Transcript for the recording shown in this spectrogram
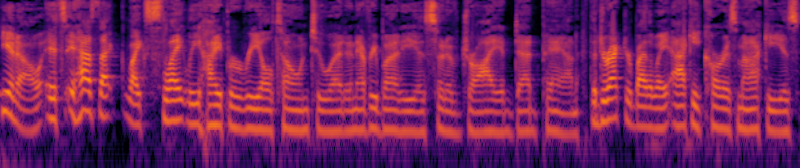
you know, it's it has that like slightly hyper real tone to it, and everybody is sort of dry and deadpan. The director, by the way, Aki Kaurismäki, is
